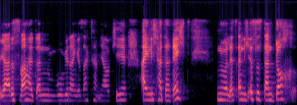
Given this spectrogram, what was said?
ja, das war halt dann, wo wir dann gesagt haben, ja, okay, eigentlich hat er recht. Nur letztendlich ist es dann doch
